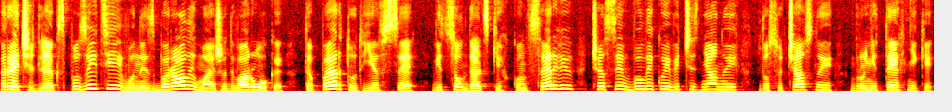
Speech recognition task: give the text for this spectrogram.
Речі для експозиції вони збирали майже два роки. Тепер тут є все від солдатських консервів часів Великої вітчизняної до сучасної бронетехніки.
